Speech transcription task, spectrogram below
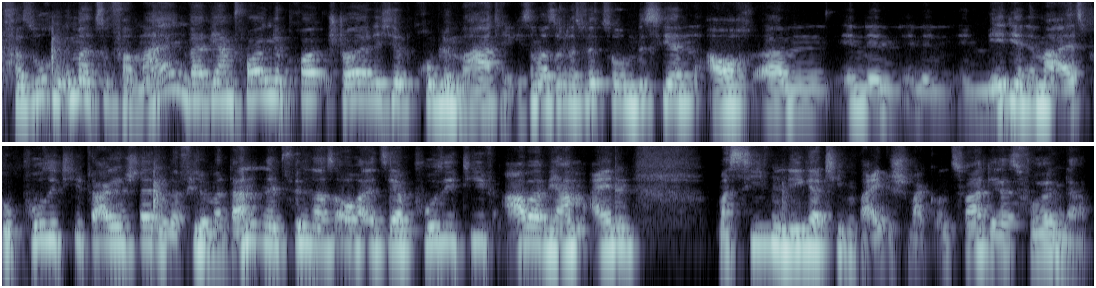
versuchen immer zu vermeiden, weil wir haben folgende pro steuerliche Problematik. Ich sage mal so, das wird so ein bisschen auch ähm, in, den, in, den, in Medien immer als positiv dargestellt oder viele Mandanten empfinden das auch als sehr positiv, aber wir haben einen massiven negativen Beigeschmack und zwar der ist folgender.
